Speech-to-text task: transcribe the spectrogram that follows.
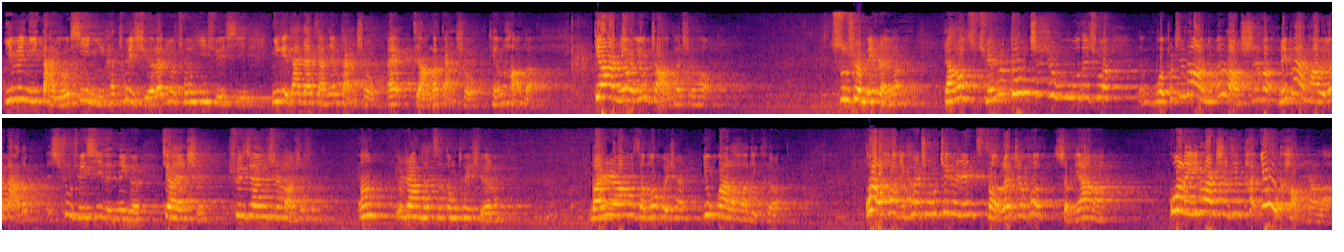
因为你打游戏，你还退学了，又重新学习，你给大家讲讲感受。哎，讲了感受，挺好的。第二年我又找他时候，宿舍没人了，然后学生都支支吾吾的说，我不知道，你问老师吧。没办法，我又打到数学系的那个教研室，数学教研室老师说，嗯，又让他自动退学了。完了，然后怎么回事？又挂了好几科。挂了好几科之后，这个人走了之后什么样啊？过了一段时间，他又考上了。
